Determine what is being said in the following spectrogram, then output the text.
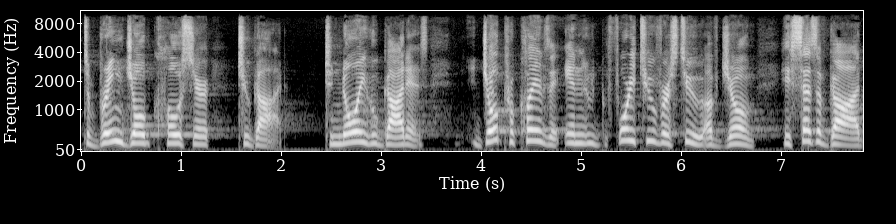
to bring Job closer to God, to knowing who God is. Job proclaims it in 42, verse 2 of Job. He says of God,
